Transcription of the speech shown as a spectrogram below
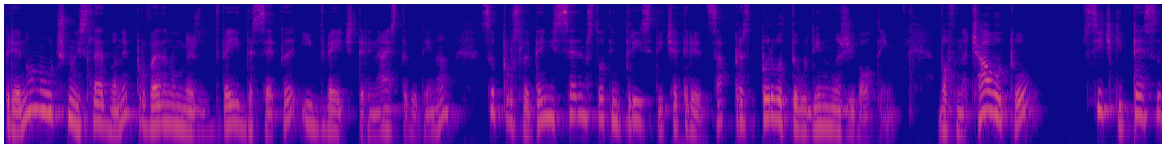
При едно научно изследване, проведено между 2010 и 2014 година, са проследени 734 деца през първата година на живота им. В началото всички те са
